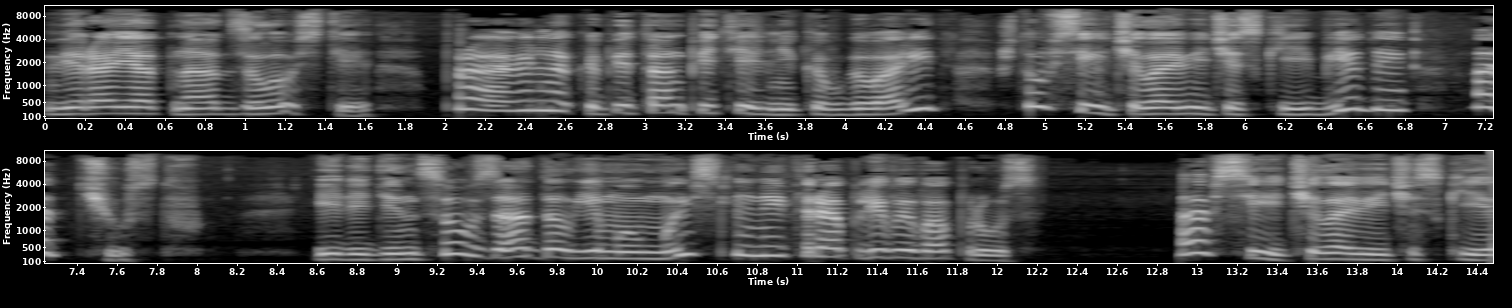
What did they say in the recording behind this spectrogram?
Вероятно, от злости. Правильно капитан Петельников говорит, что все человеческие беды от чувств и Леденцов задал ему мысленный торопливый вопрос. «А все человеческие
